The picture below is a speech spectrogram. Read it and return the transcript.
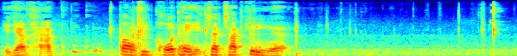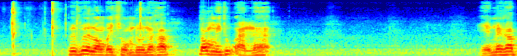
เดี๋ยวจะหา กล้องที่โค้ดให้เห็นชัด ๆ ขึ้นนะฮะเพื่อนๆลองไปชมดูนะครับ ต้องมีทุกอันนะฮะเห็นไหมครับ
